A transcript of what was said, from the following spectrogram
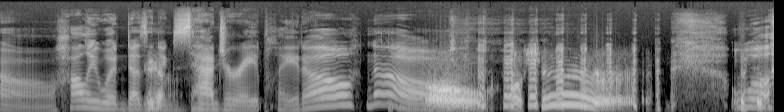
Oh, Hollywood doesn't yeah. exaggerate Plato. No. Oh, well, sure. well,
